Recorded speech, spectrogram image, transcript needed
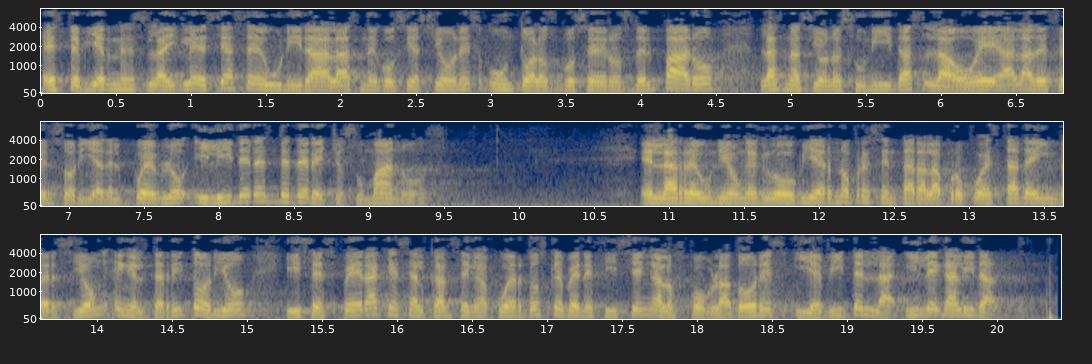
Este viernes la Iglesia se unirá a las negociaciones junto a los voceros del paro, las Naciones Unidas, la OEA, la Defensoría del Pueblo y líderes de derechos humanos. En la reunión el gobierno presentará la propuesta de inversión en el territorio y se espera que se alcancen acuerdos que beneficien a los pobladores y eviten la ilegalidad.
